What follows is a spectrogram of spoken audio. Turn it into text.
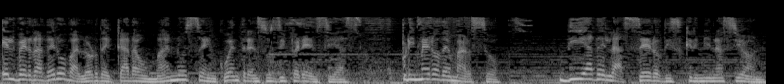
El verdadero valor de cada humano se encuentra en sus diferencias. Primero de marzo, Día de la Cero Discriminación.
